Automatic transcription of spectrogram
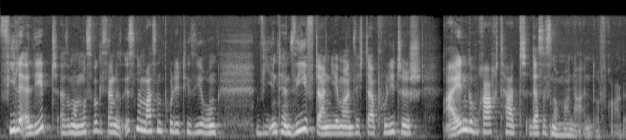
viele erlebt. Also man muss wirklich sagen, das ist eine Massenpolitisierung. Wie intensiv dann jemand sich da politisch eingebracht hat, das ist nochmal eine andere Frage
